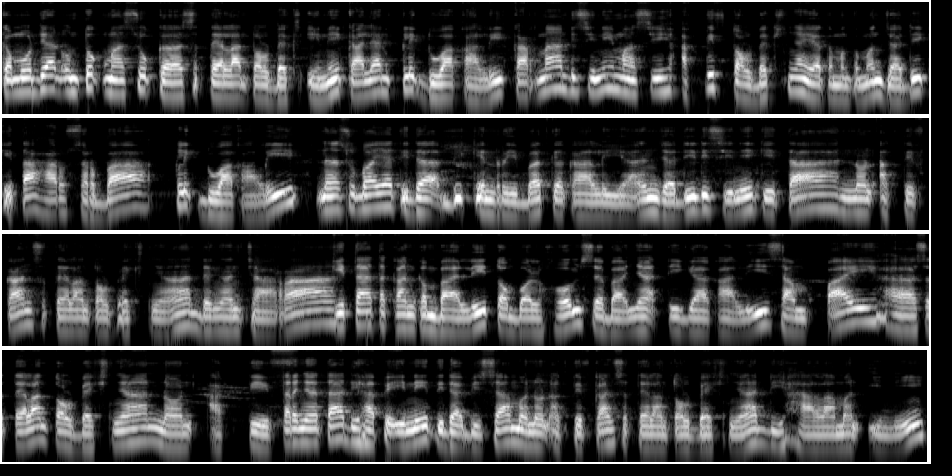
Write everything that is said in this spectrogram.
Kemudian untuk masuk ke setelan toolbox ini kalian klik dua kali karena di sini masih aktif toolboxnya ya teman-teman. Jadi kita harus serba klik dua kali. Nah, supaya tidak bikin ribet ke kalian, jadi di sini kita nonaktifkan setelan toolbox-nya dengan cara kita tekan kembali tombol home sebanyak tiga kali sampai uh, setelan toolbox-nya nonaktif. Ternyata di HP ini tidak bisa menonaktifkan setelan toolbox-nya di halaman ini.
